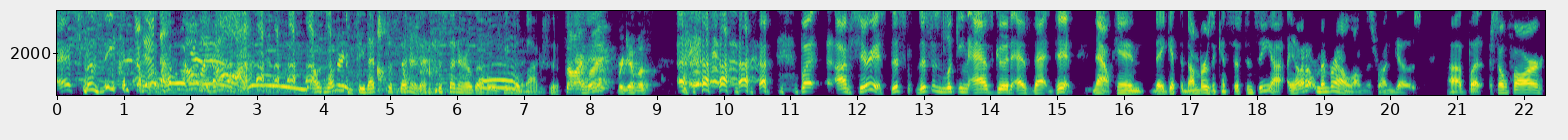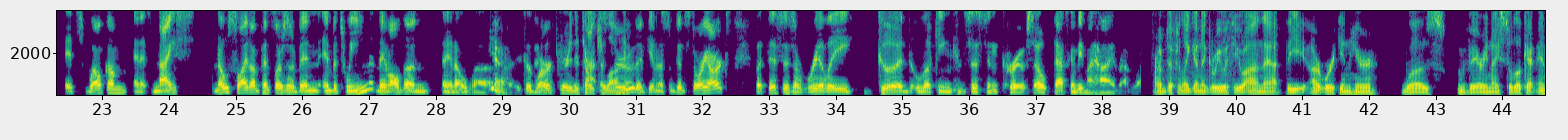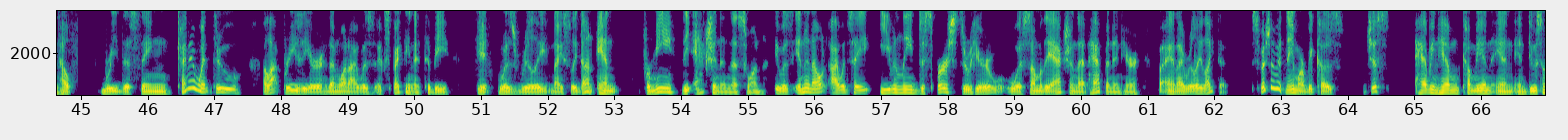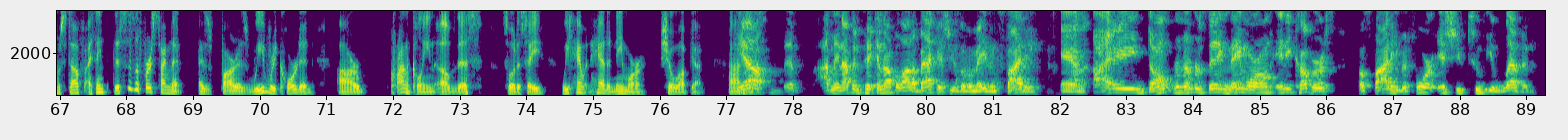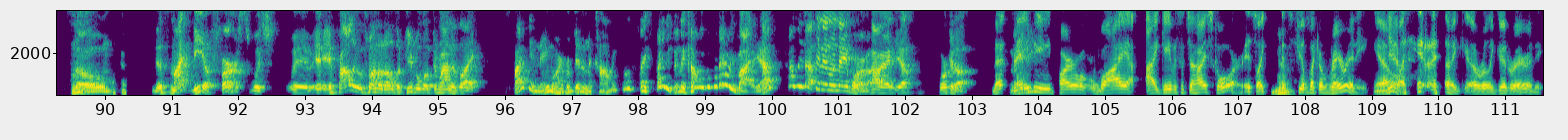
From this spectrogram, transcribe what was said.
Esposito. Yes. Oh my God. I was wondering. See, that's the center. That's the center of the whole bingo box. Sorry, Mike. Forgive us. but I'm serious. This this is looking as good as that did. Now, can they get the numbers and consistency? I, you know, I don't remember how long this run goes, uh, but so far it's welcome and it's nice. No slight on pencilers that have been in between. They've all done, you know, uh, Yeah. good work. They've gotten torch us through. They've given us some good story arcs, but this is a really good looking, consistent crew. So that's going to be my high in round one. I'm definitely going to agree with you on that. The artwork in here was very nice to look at and help read this thing. Kind of went through a lot breezier than what I was expecting it to be. it was really nicely done. And for me, the action in this one, it was in and out, I would say evenly dispersed through here with some of the action that happened in here. And I really liked it, especially with Namor, because just having him come in and, and do some stuff, I think this is the first time that, as far as we've recorded our chronicling of this, so to say, we haven't had a Namor show up yet. yeah, this. I mean, I've been picking up a lot of back issues of Amazing Spidey, and I don't remember seeing Namor on any covers of Spidey before issue 211. So hmm, this might be a first, which it, it probably was one of those where people looked around as like, Spidey and Namor ever been in a comic book? It's like Spidey's been in a comic book with everybody. How, how's he not been in with Namor? All right, yep, work it up. That may Maybe. be part of why I gave it such a high score. It's like Yeah. it hmm. feels like a rarity, you know, Yeah. like, like a really good rarity.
